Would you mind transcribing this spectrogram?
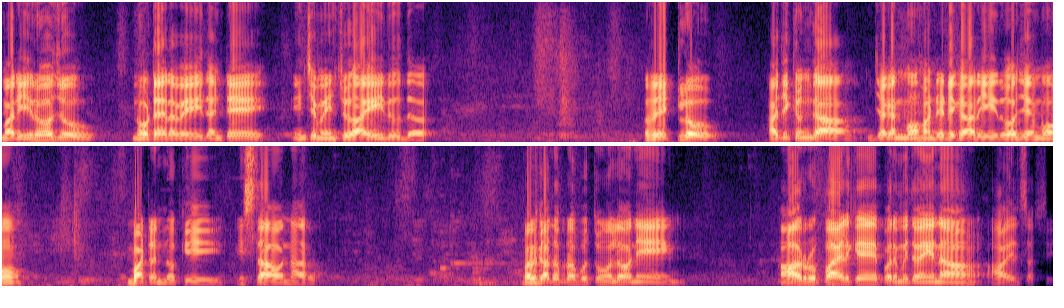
మరి ఈరోజు నూట ఇరవై ఐదు అంటే ఇంచుమించు ఐదు ద- రెట్లు అధికంగా జగన్మోహన్ రెడ్డి గారు ఈ రోజేమో బటన్ నొక్కి ఇస్తా ఉన్నారు. మరి గత ప్రభుత్వంలోని ఆరు రూపాయలకే పరిమితమైన ఆయిల్ సబ్సిడీ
